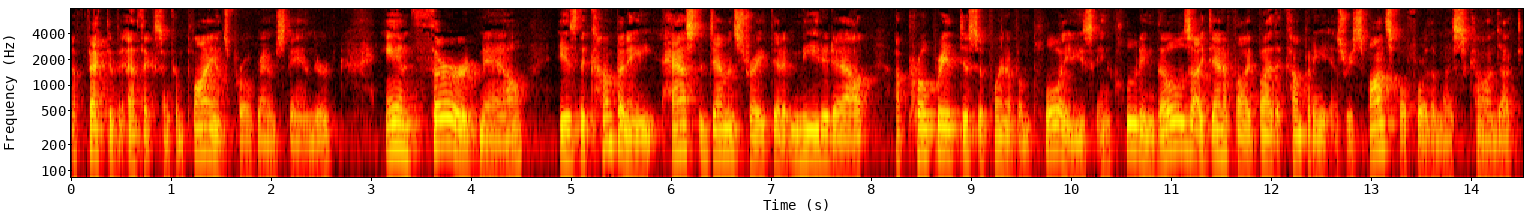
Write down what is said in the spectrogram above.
effective ethics and compliance program standard. And third, now, is the company has to demonstrate that it meted out appropriate discipline of employees, including those identified by the company as responsible for the misconduct,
